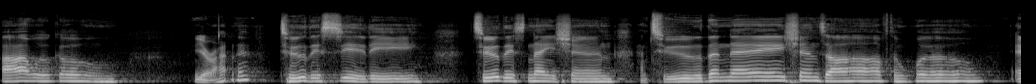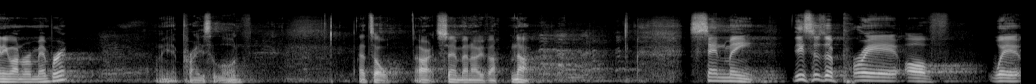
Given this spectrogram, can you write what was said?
I will go. You are right there? to this city, to this nation, and to the nations of the world. Anyone remember it? Yeah, praise the Lord. That's all. All right, sermon over. No. Send me. This is a prayer of where,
